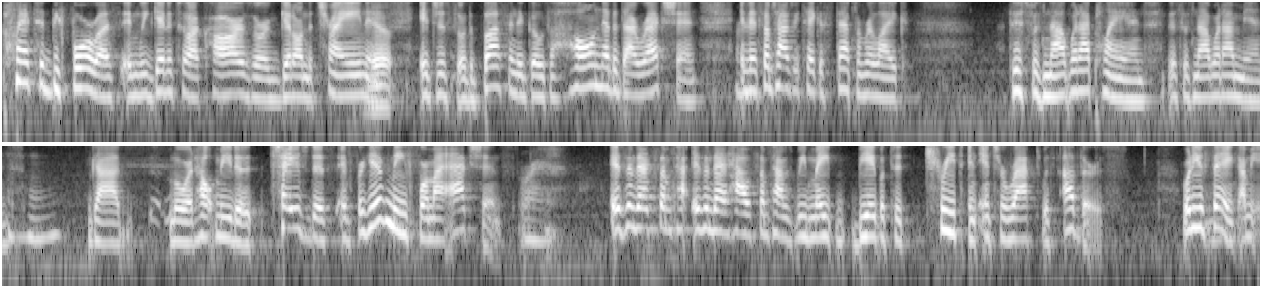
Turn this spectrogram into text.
planted before us, and we get into our cars or get on the train, and Yep. it just or the bus, and it goes a whole nother direction. And then sometimes we take a step and we're like, this was not what I planned. This is not what I meant. Mm-hmm. God, Lord, help me to change this and forgive me for my actions. Right. Isn't that sometimes isn't that how sometimes we may be able to treat and interact with others? What do you think? I mean,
